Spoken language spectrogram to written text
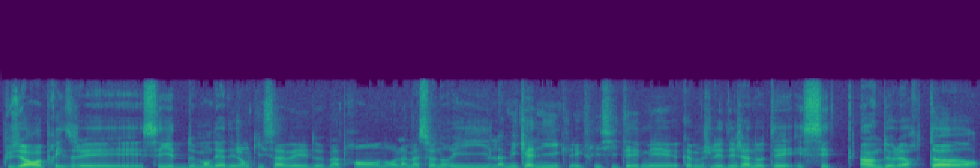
plusieurs reprises, j'ai essayé de demander à des gens qui savaient de m'apprendre la maçonnerie, la mécanique, l'électricité, mais comme je l'ai déjà noté, et c'est un de leurs torts,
